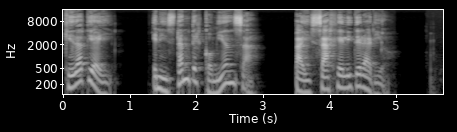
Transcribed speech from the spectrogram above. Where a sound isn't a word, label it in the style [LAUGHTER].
Quédate ahí. En instantes comienza Paisaje Literario.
